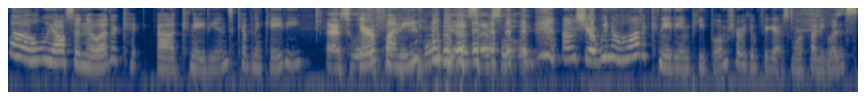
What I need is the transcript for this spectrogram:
Well, we also know other ca- uh, Canadians, Kevin and Katie. Absolutely. They're funny. people. Yes, absolutely. I'm sure we know a lot of Canadian people. I'm sure we can figure out some more funny ones.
